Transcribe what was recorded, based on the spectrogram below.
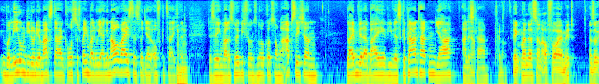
Überlegungen, die du dir machst, da groß zu sprechen, weil du ja genau weißt, das wird ja aufgezeichnet. Mhm. Deswegen war das wirklich für uns nur kurz nochmal absichern. Bleiben wir dabei, wie wir es geplant hatten? Ja, alles ja, klar. Genau. Denkt man das dann auch vorher mit? Also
